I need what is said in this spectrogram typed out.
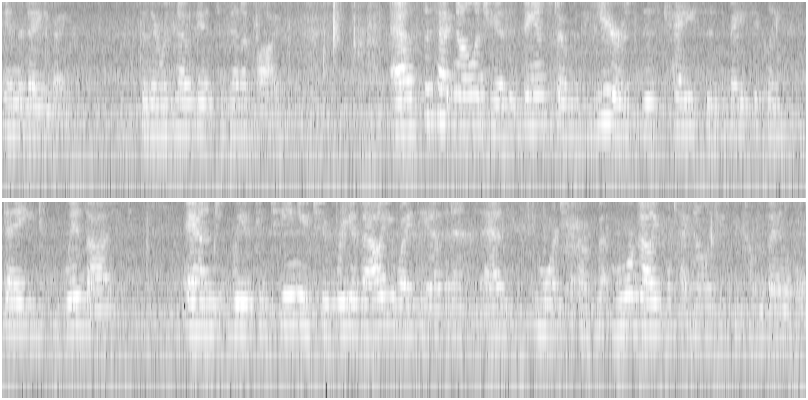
in the database. So there was no hits identified. As the technology has advanced over the years, this case has basically stayed with us And we've continued to reevaluate the evidence as more, uh, more valuable technologies become available.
